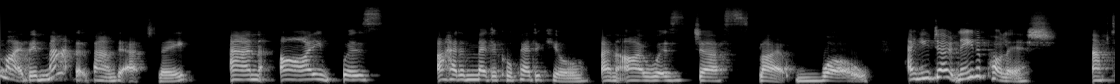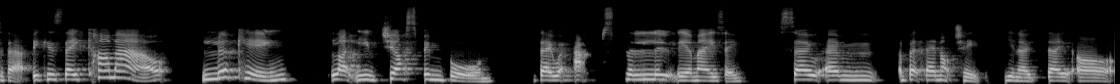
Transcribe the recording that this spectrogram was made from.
it might have been Matt that found it actually. And I was, I had a medical pedicure and I was just like, whoa. And you don't need a polish after that because they come out looking like you've just been born. They were absolutely amazing. So, um, but they're not cheap. You know, they are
